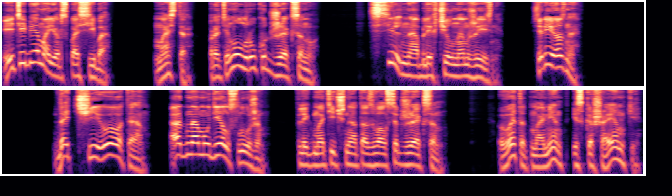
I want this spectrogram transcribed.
«И тебе, майор, спасибо». Мастер протянул руку Джексону. «Сильно облегчил нам жизнь. Серьезно». «Да чего там? Одному дел служим», — флегматично отозвался Джексон. В этот момент из КШМки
